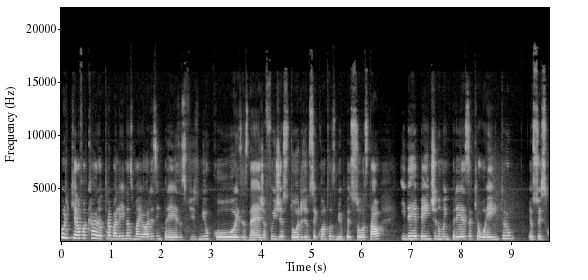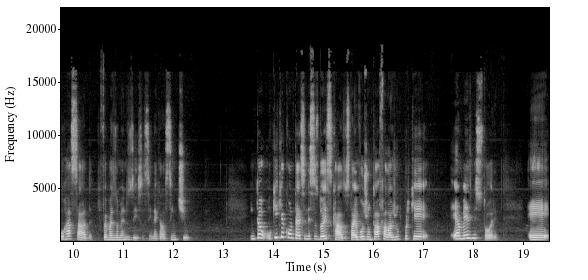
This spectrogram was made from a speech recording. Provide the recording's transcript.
porque ela fala, cara, eu trabalhei nas maiores empresas, fiz mil coisas, né? Já fui gestora de não sei quantas mil pessoas tal. E de repente, numa empresa que eu entro, eu sou escorraçada. Que foi mais ou menos isso, assim, né? Que ela sentiu. Então, o que, que acontece nesses dois casos, tá? Eu vou juntar, falar junto, porque é a mesma história. É,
